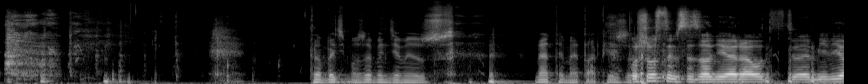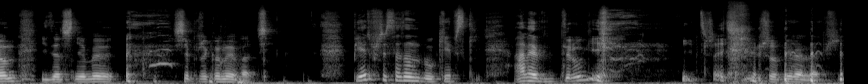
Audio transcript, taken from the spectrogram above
to być może będziemy już na tym etapie, że... Po szóstym sezonie Road to a Million i zaczniemy się przekonywać. Pierwszy sezon był kiepski, ale drugi i trzeci już o wiele lepszy.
